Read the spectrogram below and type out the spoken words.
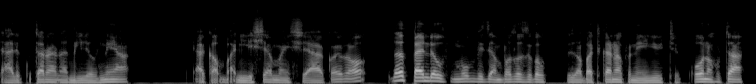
alikutana na milionea akambadilishia maisha yako. You know, that kind of movies ambazo ziko zinapatikana kwenye youtube. Kwao unakuta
